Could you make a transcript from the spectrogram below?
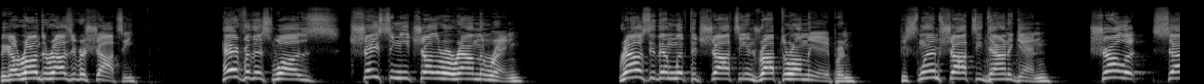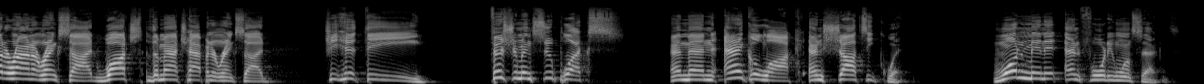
We got Ronda Rousey versus Shotzi. Half of this was chasing each other around the ring. Rousey then lifted Shotzi and dropped her on the apron. She slammed Shotzi down again. Charlotte sat around at ringside, watched the match happen at ringside. She hit the fisherman suplex and then ankle lock, and Shotzi quit. One minute and 41 seconds.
